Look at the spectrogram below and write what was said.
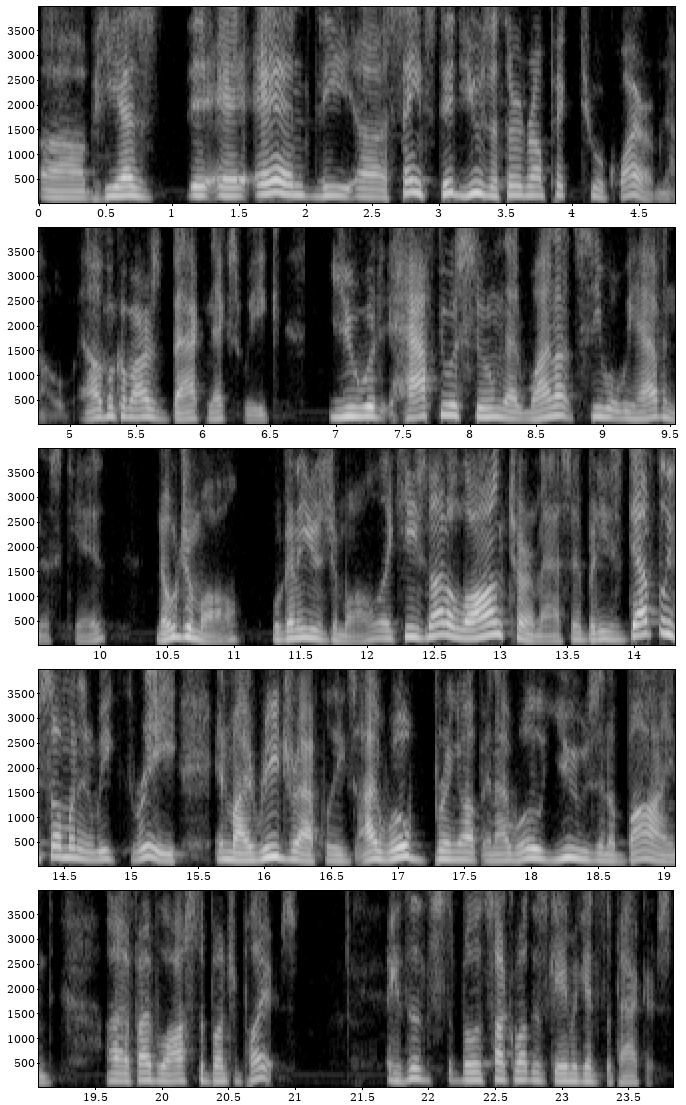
Uh, he has and the uh, Saints did use a third round pick to acquire him. Now Alvin Kamara's back next week you would have to assume that why not see what we have in this kid? No Jamaal. We're going to use Jamaal. Like he's not a long term asset, but he's definitely someone in week three in my redraft leagues I will bring up and I will use in a bind uh, if I've lost a bunch of players. But let's talk about this game against the Packers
